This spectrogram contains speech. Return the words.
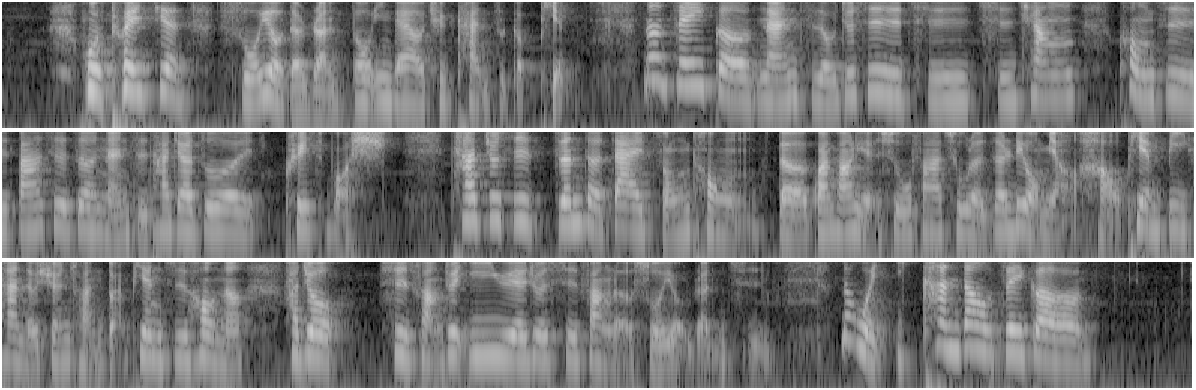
我推荐所有的人都应该要去看这个片。那这个男子哦，就是持持枪控制巴士的这个男子，他叫做 Chris Bush，他就是真的在总统的官方脸书发出了这六秒好片必看的宣传短片之后呢，他就释放，就依约就释放了所有人质。那我一看到这个，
